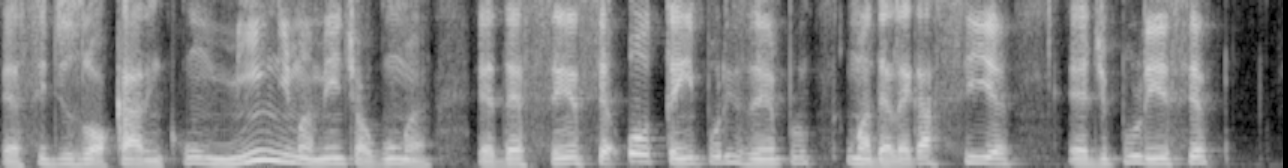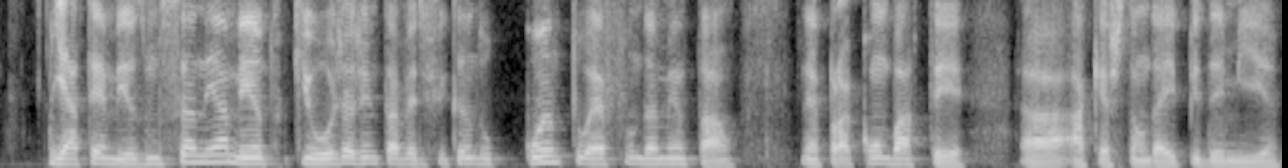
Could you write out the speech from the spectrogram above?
é, se deslocarem com minimamente alguma é, decência, ou tem, por exemplo, uma delegacia é, de polícia e até mesmo saneamento, que hoje a gente está verificando o quanto é fundamental né, para combater a, a, questão da epidemia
